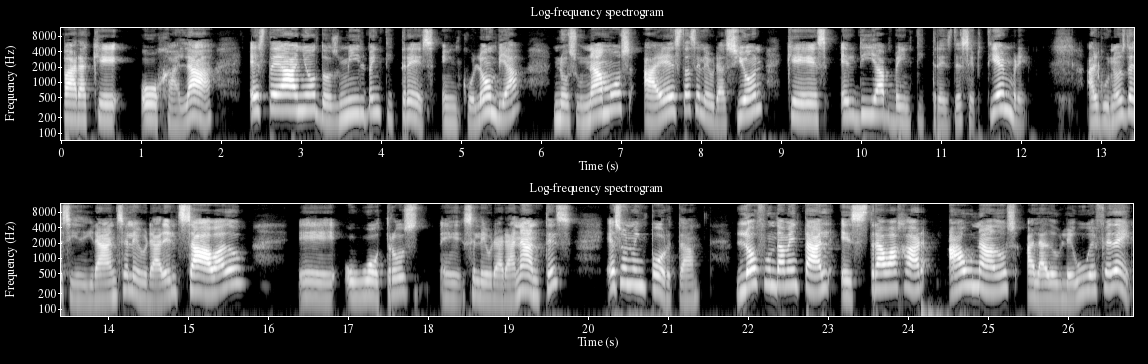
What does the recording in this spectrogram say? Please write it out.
para que ojalá este año 2023 en Colombia nos unamos a esta celebración que es el día 23 de septiembre. Algunos decidirán celebrar el sábado eh, u otros eh, celebrarán antes. Eso no importa. Lo fundamental es trabajar aunados a la WFD,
